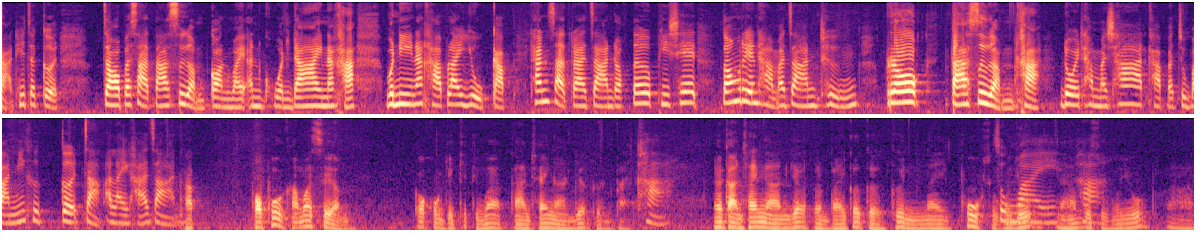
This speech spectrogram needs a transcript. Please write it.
กาสที่จะเกิดจอประสาทตาเสื่อมก่อนวัยอันควรได้นะคะ วันนี้นะคะปลายอยู่กับท่านศาสตราจารย์ ดรพิเชษต้องเรียนถามอาจารย์ถึงโรค ตาเสื่อมค่ะ โดยธรรมชาติค่ะ ปัจจุบันนี่คือเกิดจากอะไรคะอาจารย์ครับ พอพูดคำว่าเสื่อม ก็คงจะคิดถึงว่าการใช้งานเยอะเกินไปค่ะและการใช้งานเยอะเกินไปก็เกิดขึ้นในผู้สูงสูงอายุวัยนะครับค่ะผู้สูงอายุอ่า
